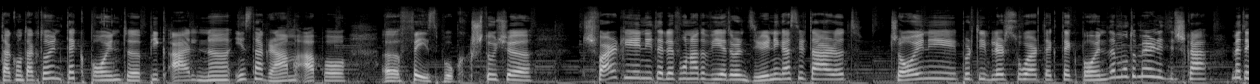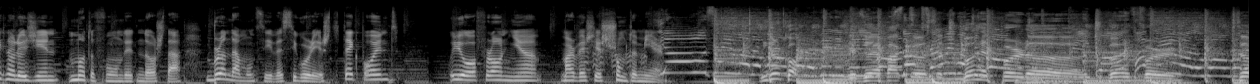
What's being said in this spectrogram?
ta kontaktojnë techpoint.al në Instagram apo uh, Facebook Kështu që uh, Çfarë keni telefona të vjetër, nxirrini nga sirtarët, çojini për t'i vlerësuar tek Tech Point dhe mund të merrni diçka me teknologjinë më të fundit ndoshta, brenda mundësive sigurisht. Tech Point ju ofron një marrëveshje shumë të mirë. Ndërkohë, dhe doja pak uh, se ç'bëhet për uh, ç'bëhet për këtë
